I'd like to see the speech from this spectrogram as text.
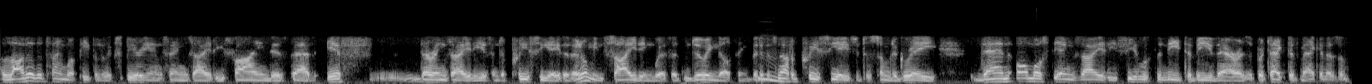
a lot of the time what people who experience anxiety find is that if their anxiety isn't appreciated, I don't mean siding with it and doing nothing, but if it's not appreciated to some degree, then almost the anxiety feels the need to be there as a protective mechanism.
